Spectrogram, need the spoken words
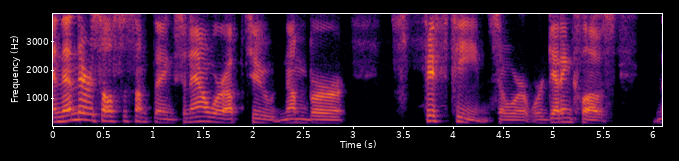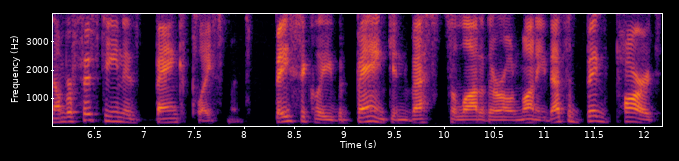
and then there's also something so now we're up to number 15 so we're, we're getting close. Number 15 is bank placement basically the bank invests a lot of their own money. That's a big part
